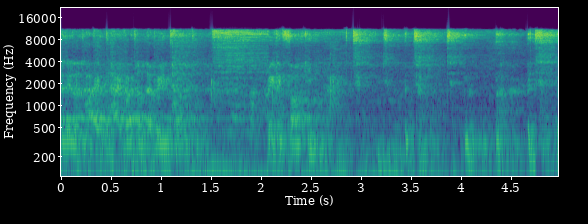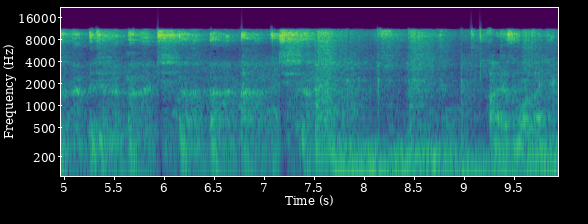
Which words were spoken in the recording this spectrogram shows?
喂唔得唔得，呢个太太过 elevator，make it funky。Ah, that's more like it.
